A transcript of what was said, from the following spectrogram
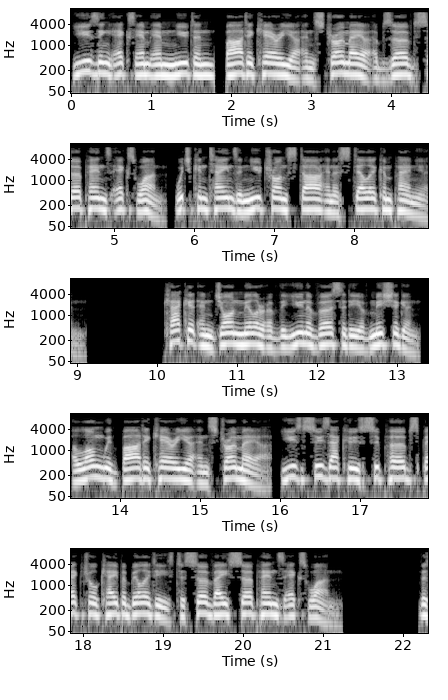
Using XMM Newton, Bhattacharyya and Strohmayer observed Serpens X1, which contains a neutron star and a stellar companion. Cackett and Jon Miller of the University of Michigan, along with Bhattacharyya and Strohmayer, used Suzaku's superb spectral capabilities to survey Serpens X1. The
